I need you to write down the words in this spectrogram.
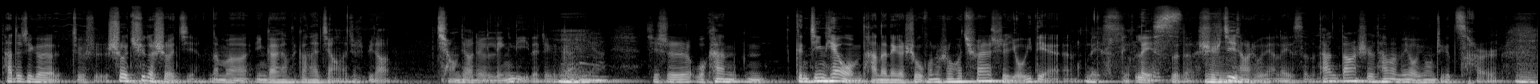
它的这个就是社区的设计，那么应该刚才刚才讲的就是比较强调这个邻里的这个概念。嗯其实我看，嗯，跟今天我们谈的那个十五分钟生活圈是有一点类似类似的，实际上是有点类似的。他当时他们没有用这个词儿，嗯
